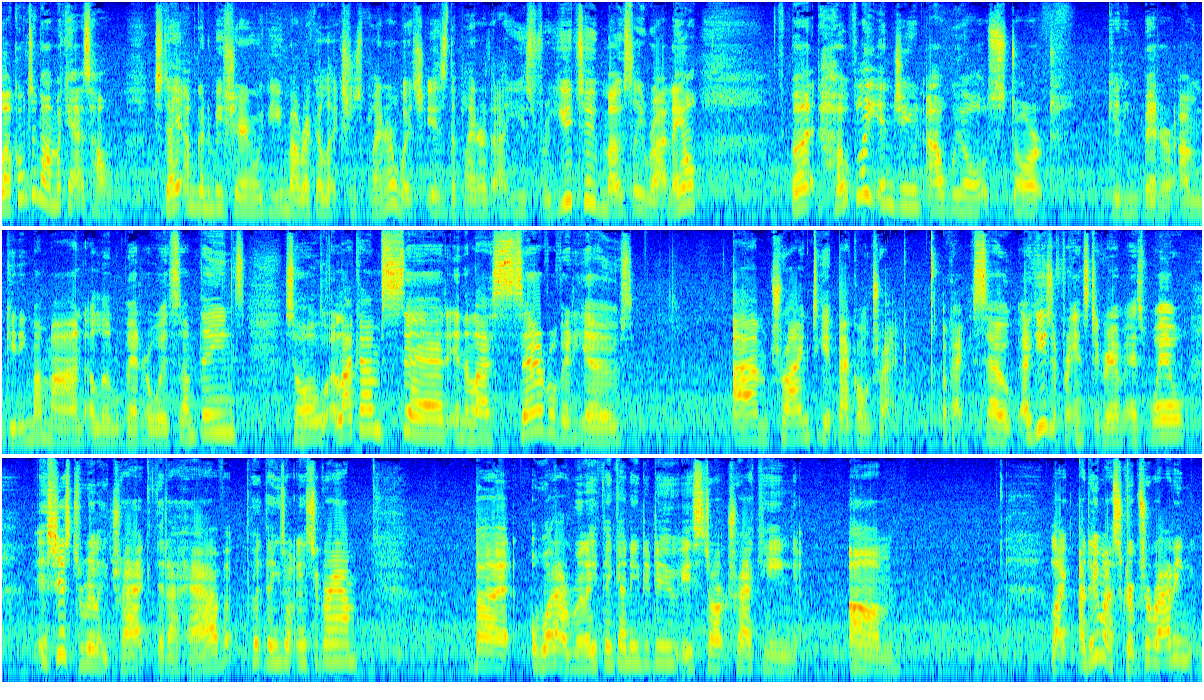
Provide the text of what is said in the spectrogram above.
Welcome to Mama Kat's Home. Today I'm going to be sharing with you my Recollections Planner, which is the planner that I use for YouTube mostly right now. But hopefully in June I will start getting better. I'm getting my mind a little better with some things. So like I've said in the last several videos, I'm trying to get back on track. Okay, so I use it for Instagram as well. It's just to really track that I have put things on Instagram. But what I really think I need to do is start tracking, um, like I do my scripture writing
